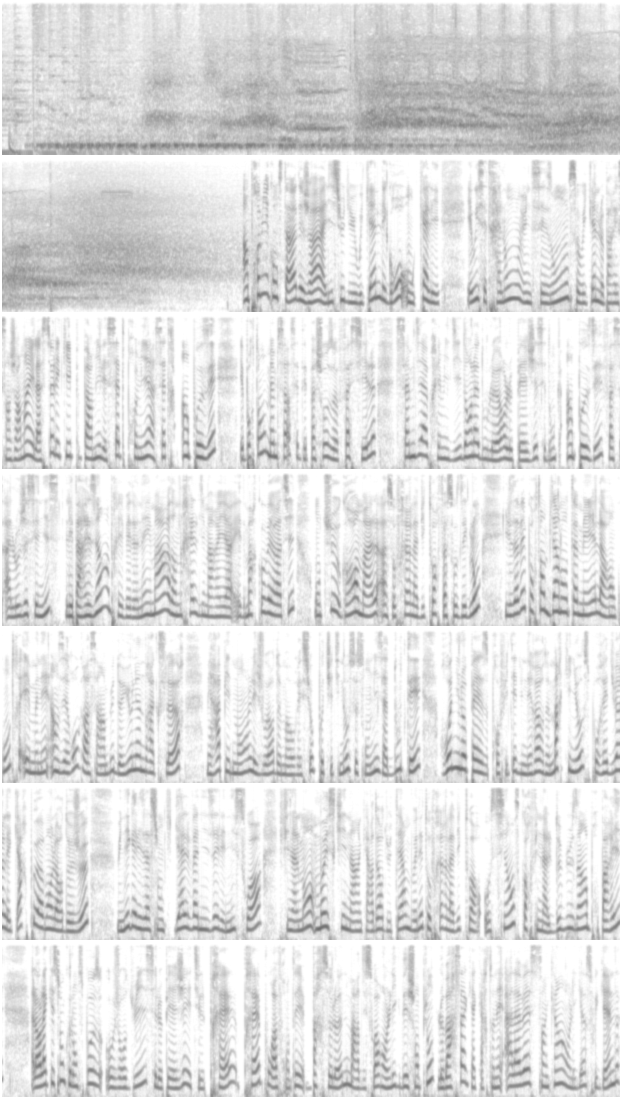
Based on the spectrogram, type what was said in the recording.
Un premier constat déjà à l'issue du week-end, les gros ont calé. Et oui, c'est très long, une saison. Ce week-end, le Paris Saint-Germain est la seule équipe parmi les sept premiers à s'être imposée. Et pourtant, même ça, c'était pas chose facile. Samedi après-midi, dans la douleur, le PSG s'est donc imposé face à l'OGC Nice. Les Parisiens, privés de Neymar, d'Angel Di Maria et de Marco Verratti, ont eu grand mal à s'offrir la victoire face aux Aiglons. Ils avaient pourtant bien entamé la rencontre et mené 1-0 grâce à un but de Julian Draxler. Mais rapidement, les joueurs de Mauricio Pochettino se sont mis à douter. Ronny Lopez profitait d'une erreur de Marquinhos pour réduire l'écart peu avant l'heure de jeu. Une égalisation qui galvanisait les Niçois. Finalement, Moiskin, à un quart d'heure du terme, venait offrir la victoire aux siens. Score final 2 buts 1 pour Paris. Alors la question que l'on se pose aujourd'hui, c'est le PSG est-il prêt Prêt pour affronter Barcelone mardi soir en Ligue des Champions? Le Barça qui a cartonné à la veste 5-1 en Liga ce week-end.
